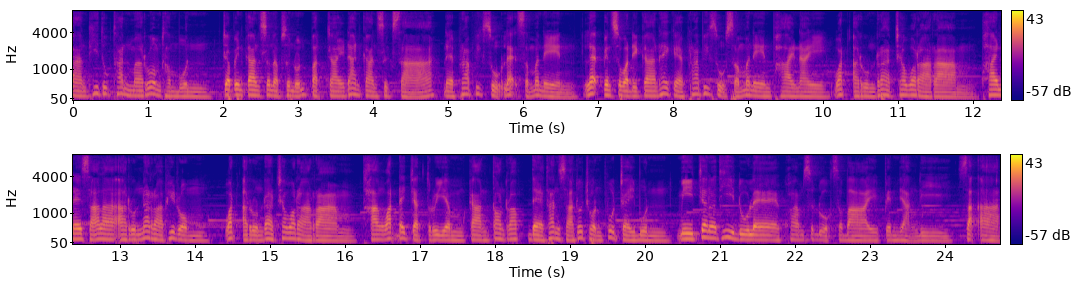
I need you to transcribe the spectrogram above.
การที่ทุกท่านมาร่วมทำบุญ จะเป็นการสนับสนุนปัจจัยด้านการศึกษาแด่พระภิกษุและสัมมาเนนและเป็นสวัสดิการให้แก่พระภิกษุสัมมาเนนภายในวัดอรุณราชวราราม ภายในศาลาอารุณนาราพิรม วัดอรุณราชวราราม ทางวัดได้จัดเตรียมการต้อนรับแด่ท่านสาธุชนผู้ใจบุญ มีเจ้าหน้าที่ดูแลความสะดวกสบายเป็นอย่างดี สะอาด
